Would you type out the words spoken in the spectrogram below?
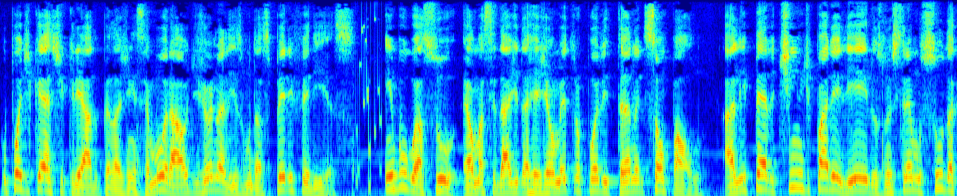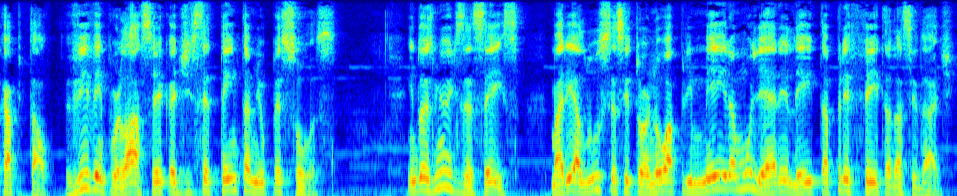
o podcast criado pela Agência Mural de Jornalismo das Periferias. Embu-Guaçu é uma cidade da região metropolitana de São Paulo, ali pertinho de Parelheiros, no extremo sul da capital. Vivem por lá cerca de 70 mil pessoas. Em 2016, Maria Lúcia se tornou a primeira mulher eleita prefeita da cidade.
